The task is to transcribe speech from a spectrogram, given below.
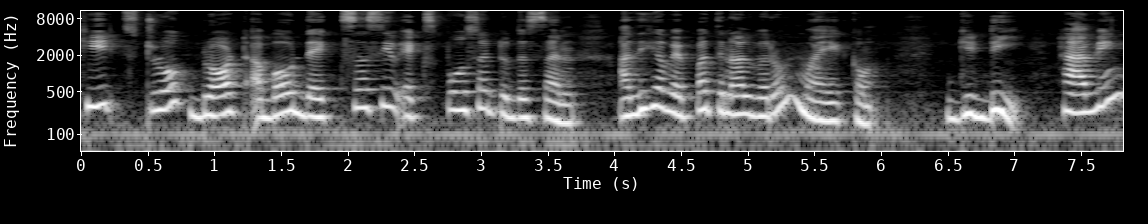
heat stroke brought about the excessive exposure to the sun அதிக வெப்பத்தினால் வரும் மயக்கம் giddy having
